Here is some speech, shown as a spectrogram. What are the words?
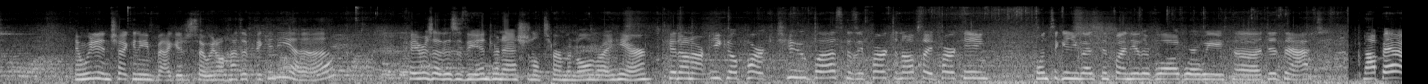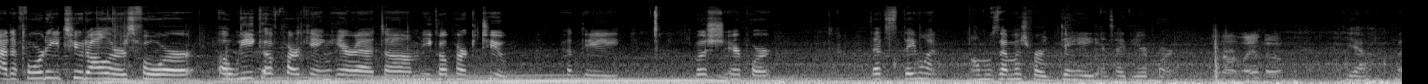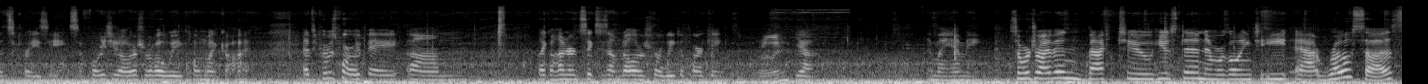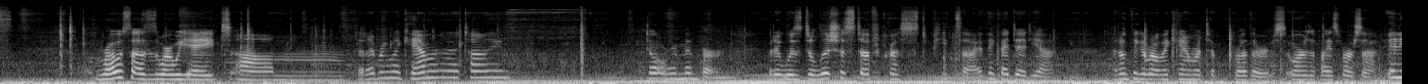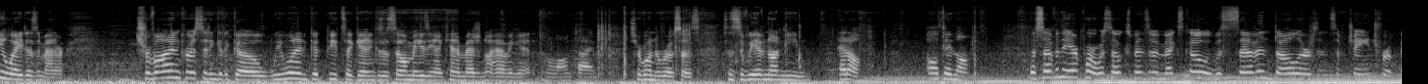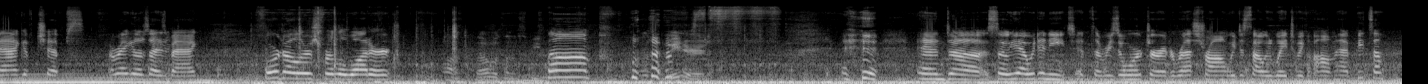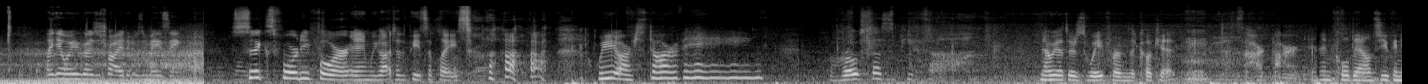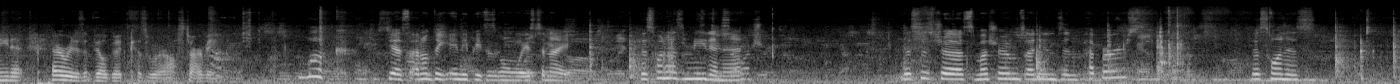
And we didn't check any baggage, so we don't have to pick any up. Favor said this is the international terminal right here. Get on our Eco Park 2 bus because we parked in offsite parking. Once again, you guys can find the other vlog where we uh, did that. Not bad, $42 for a week of parking here at um, Eco Park 2 at the Bush Airport. That's they want almost that much for a day inside the airport. In Orlando. Yeah, that's crazy. So forty-two dollars for a whole week. Oh my god. At the cruise port, we pay um, like one hundred sixty something dollars for a week of parking. Really? Yeah, in Miami. So we're driving back to Houston, and we're going to eat at Rosas. Rosas is where we ate. Um, did I bring my camera that time? Don't remember, but it was delicious stuffed crust pizza. I think I did. Yeah. I don't think I brought my camera to Brothers, or it vice versa? Anyway, it doesn't matter. Trevon and Chris didn't get to go. We wanted good pizza again because it's so amazing. I can't imagine not having it in a long time. So we're going to Rosas since we have not eaten at all, all day long. The stuff in the airport was so expensive in Mexico. It was seven dollars and some change for a bag of chips, a regular size bag. Four dollars for a little water. Oh, that wasn't a speed Bump. That's weird. and uh, so yeah, we didn't eat at the resort or at a restaurant. We just thought we'd wait till we got home and have pizza. I can't wait for you guys to try it. It was amazing. 6:44 and we got to the pizza place. we are starving. Rosas Pizza. Now we have to just wait for him to cook it. That's the hard part. And then cool down so you can eat it. Everybody doesn't feel good because we're all starving. Look. Yes, I don't think any pizza is going to waste tonight. This one has meat in it. This is just mushrooms, onions, and peppers. This one is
